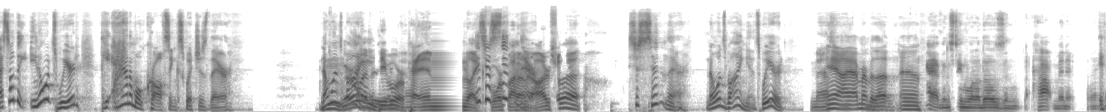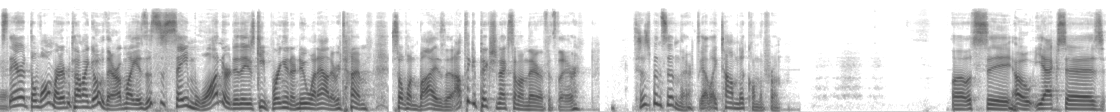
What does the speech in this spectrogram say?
I saw the. you know what's weird? The Animal Crossing Switch is there. No one's remember buying when it. people were paying like It's just four or sitting five hundred there. dollars for that? It's just sitting there. No one's buying it. It's weird. Massive Yeah, I I remember that. Yeah. I haven't seen one of those in a hot minute. It's there at the Walmart every time I go there. I'm like, is this the same one, or do they just keep bringing a new one out every time someone buys it? I'll take a picture next time I'm there if it's there. It's just been sitting there. It's got like Tom Nook on the front. Uh, let's see. Oh, Yak says,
